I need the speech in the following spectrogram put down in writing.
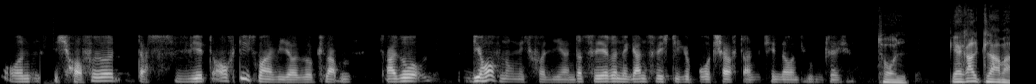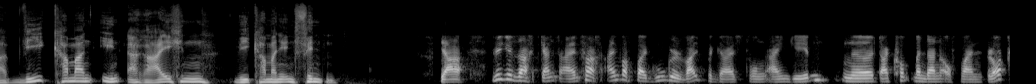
Und ich hoffe, das wird auch diesmal wieder so klappen. Also die Hoffnung nicht verlieren. Das wäre eine ganz wichtige Botschaft an Kinder und Jugendliche. Toll. Gerald Klammer, wie kann man ihn erreichen? Wie kann man ihn finden? Ja, wie gesagt, ganz einfach. Einfach bei Google Waldbegeisterung eingeben. Ne, da kommt man dann auf meinen Blog.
